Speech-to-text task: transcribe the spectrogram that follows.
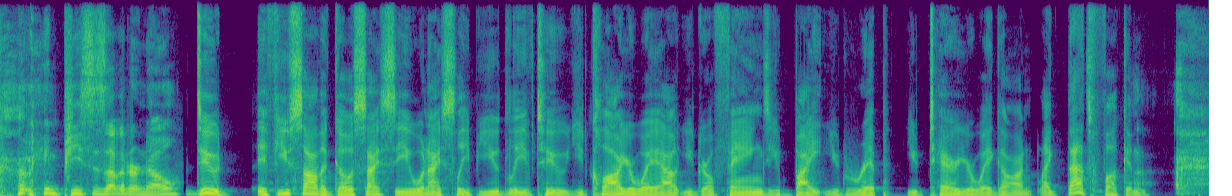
I mean, pieces of it or no. Dude, if you saw the ghosts I see when I sleep, you'd leave too. You'd claw your way out, you'd grow fangs, you'd bite, you'd rip, you'd tear your way gone. Like that's fucking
